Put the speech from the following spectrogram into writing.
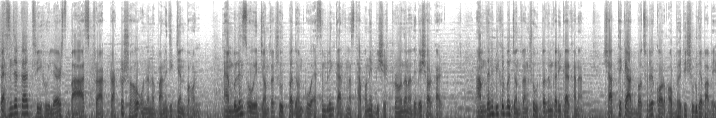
Passenger car, three wheelers, bus, truck tractor সহ অন্যান্য বাণিজ্যিক যানবাহন অ্যাম্বুলেন্স ও এর যন্ত্রাংশ উৎপাদন ও অ্যাসেম্বলিং কারখানা স্থাপনে বিশেষ প্রণোদনা দেবে সরকার। আমদানি বিকল্প যন্ত্রাংশ উৎপাদনকারী কারখানা সাত থেকে আট বছরের কর অব্যাহতির সুবিধা পাবে।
